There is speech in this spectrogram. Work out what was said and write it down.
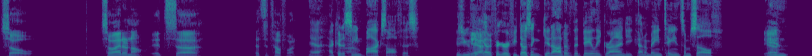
so so I don't know. It's uh, that's a tough one. Yeah, I could have seen Um, box office because you yeah. got to figure if he doesn't get out of the daily grind, he kind of maintains himself. Yeah, And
